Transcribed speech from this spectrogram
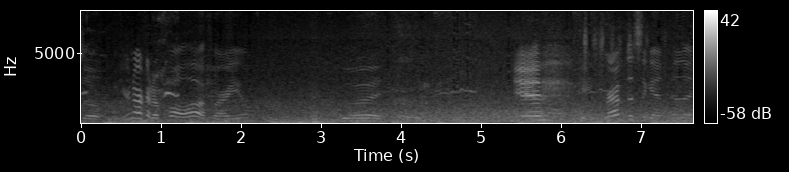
So you're not gonna fall off, are you? Good. Okay, grab this again and then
